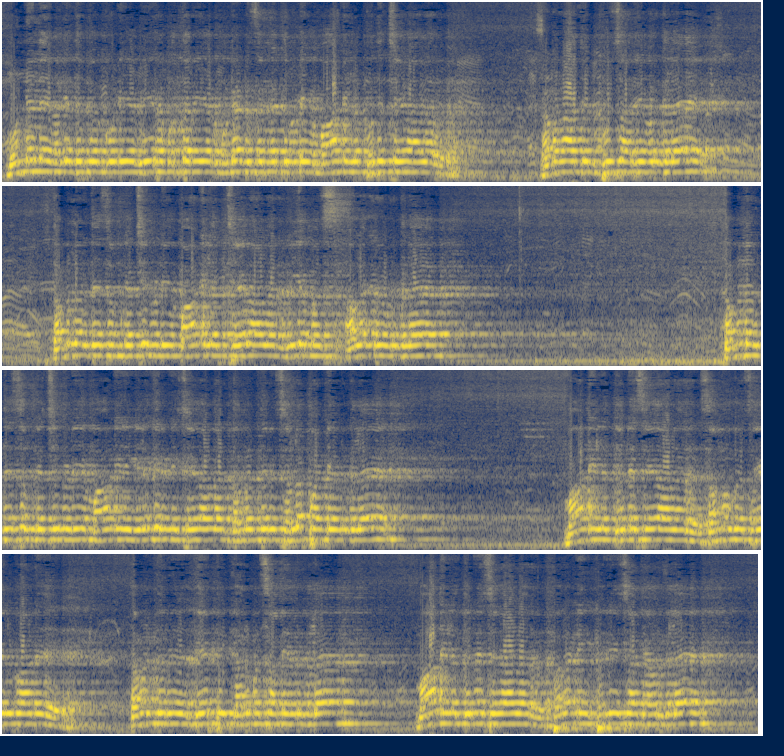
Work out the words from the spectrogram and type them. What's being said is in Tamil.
முன்னிலை வகித்திருக்கக்கூடிய வீரமுத்தரையர் முன்னேற்ற சங்கத்தினுடைய மாநில பொதுச் செயலாளர் நடராஜன் பூசாரி அவர்களே தமிழர் தேசம் கட்சியினுடைய மாநில செயலாளர் வி எம் எஸ் அழகர் அவர்களே தமிழர் தேசம் கட்சியினுடைய மாநில இளைஞரணி செயலாளர் தமிழ் திரு செல்லப்பாண்டி அவர்களே மாநில துணை செயலாளர் சமூக செயல்பாடு தமிழ் திரு கே பி கருமசாமி அவர்களை மாநில துணை செயலாளர் பழனி பெரியசாமி அவர்களை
